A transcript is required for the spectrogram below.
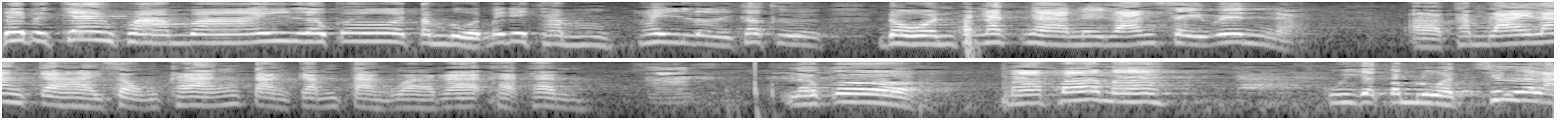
ได้ไปแจ้งความไว้ แล้วก็ตำรวจไม่ได้ทำให้เลยก็คือ โดนพนักงานในร้านเซเว่นน่ะอ่าทำร้ายร่างกายสองครั้งต่างกรรมต่างวาระค่ะท่าน ครับ แล้วก็มาป้ามา คุยกับตำรวจชื่ออะไร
